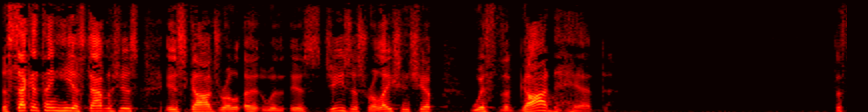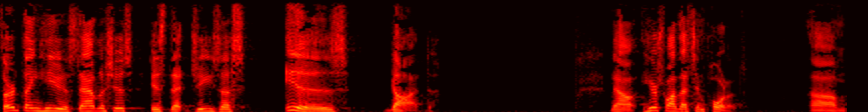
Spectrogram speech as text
The second thing he establishes is God's, uh, is Jesus' relationship with the Godhead. The third thing he establishes is that Jesus is God. Now, here's why that's important. Um,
